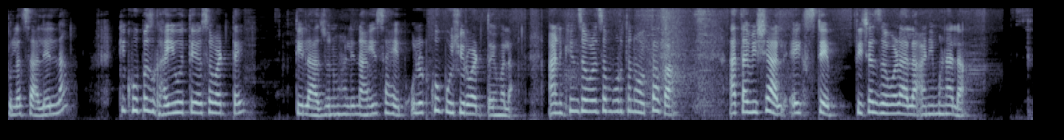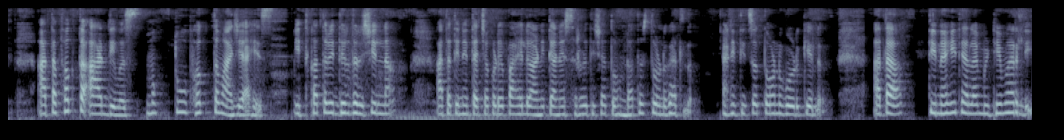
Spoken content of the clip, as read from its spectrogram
तुला चालेल ना? की खूपच घाई होते असं वाटतंय? तिला अजून म्हणाले नाही साहेब उलट खूप उशीर वाटतोय मला. आणखीन जवळचा मुहूर्त नव्हता का? आता विशाल एक स्टेप तिच्या जवळ आला आणि म्हणाला आता फक्त आठ दिवस. मग तू फक्त माझी आहेस. इतका तरी धीर धरशील ना? आता तिने त्याच्याकडे पाहिलं आणि त्याने सरळ तिच्या तोंडातच तोंड घातलं आणि तिचं तोंड गोड केलं. आता तिनंही त्याला मिठी मारली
